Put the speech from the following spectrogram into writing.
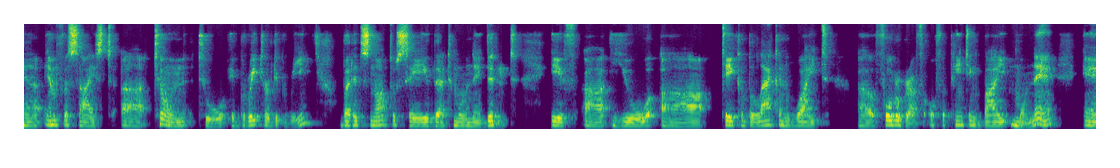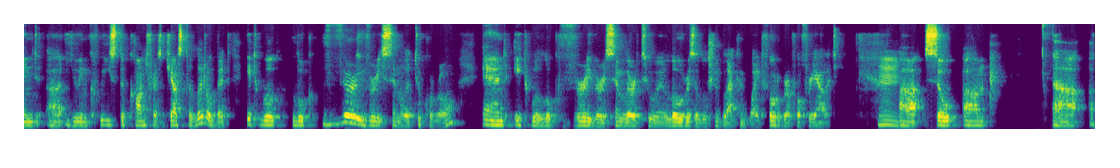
uh, emphasized uh, tone to a greater degree, but it's not to say that Monet didn't. If uh, you uh, take a black and white uh, photograph of a painting by Monet and you increase the contrast just a little bit, it will look very, very similar to Corot, and it will look very, very similar to a low resolution black and white photograph of reality. Mm. so um, a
